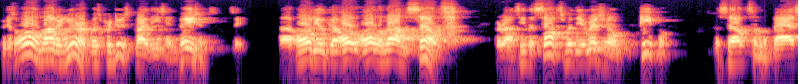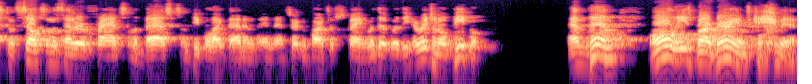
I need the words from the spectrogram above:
because all modern Europe was produced by these invasions, see. Uh, all you, all, all the non-Celts around. See, the Celts were the original people. The Celts and the Basques, and Celts in the center of France, and the Basques, and people like that in, in, in certain parts of Spain were the, were the original people. And then all these barbarians came in,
